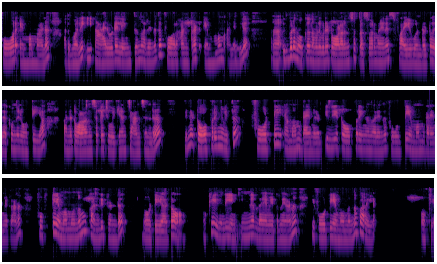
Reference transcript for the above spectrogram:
ഫോർ എം എം ആണ്. അതുപോലെ ഈ ആരോയുടെ ലെങ്ത് എന്ന് പറയുന്നത് ഫോർ ഹൺഡ്രഡ് എം എം അല്ലെങ്കിൽ ഇവിടെ നോക്കുക നമ്മളിവിടെ tolerance plus or minus five ഉണ്ട് കേട്ടോ ഇതൊക്കെ ഒന്ന് നോട്ട് ചെയ്യുക കാരണം ടോളറൻസ് ഒക്കെ ചോദിക്കാൻ ചാൻസ് ഉണ്ട്. പിന്നെ top ring with forty M M diameter ഇതിന്റെ ടോപ്പ് റിംഗ് എന്ന് പറയുന്നത് ഫോർട്ടി എം എം ഡയമീറ്റർ ആണ്. ഫിഫ്റ്റി എം എം ഒന്നും കണ്ടിട്ടുണ്ട്. നോട്ട് ചെയ്യുക കേട്ടോ ഓക്കെ ഇതിന്റെ ഇന്നർ ഡയമീറ്ററിനെയാണ് ഈ ഫോർട്ടി എം എം എന്ന് പറയുക. ഓക്കെ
